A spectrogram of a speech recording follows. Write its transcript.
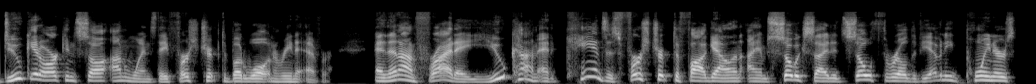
Duke at Arkansas on Wednesday, first trip to Bud Walton Arena ever. And then on Friday, UConn at Kansas, first trip to Phog Allen. I am so excited, so thrilled. If you have any pointers,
